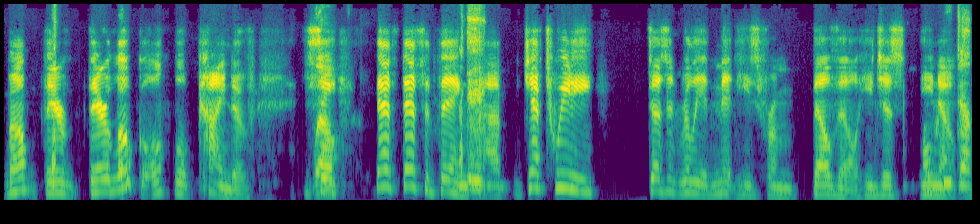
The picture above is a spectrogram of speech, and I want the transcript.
Well, they're they're local. Well, kind of. See, Well- that's that's the thing. Uh, Jeff Tweedy doesn't really admit he's from Belleville. He just, you Oh, he know, does.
